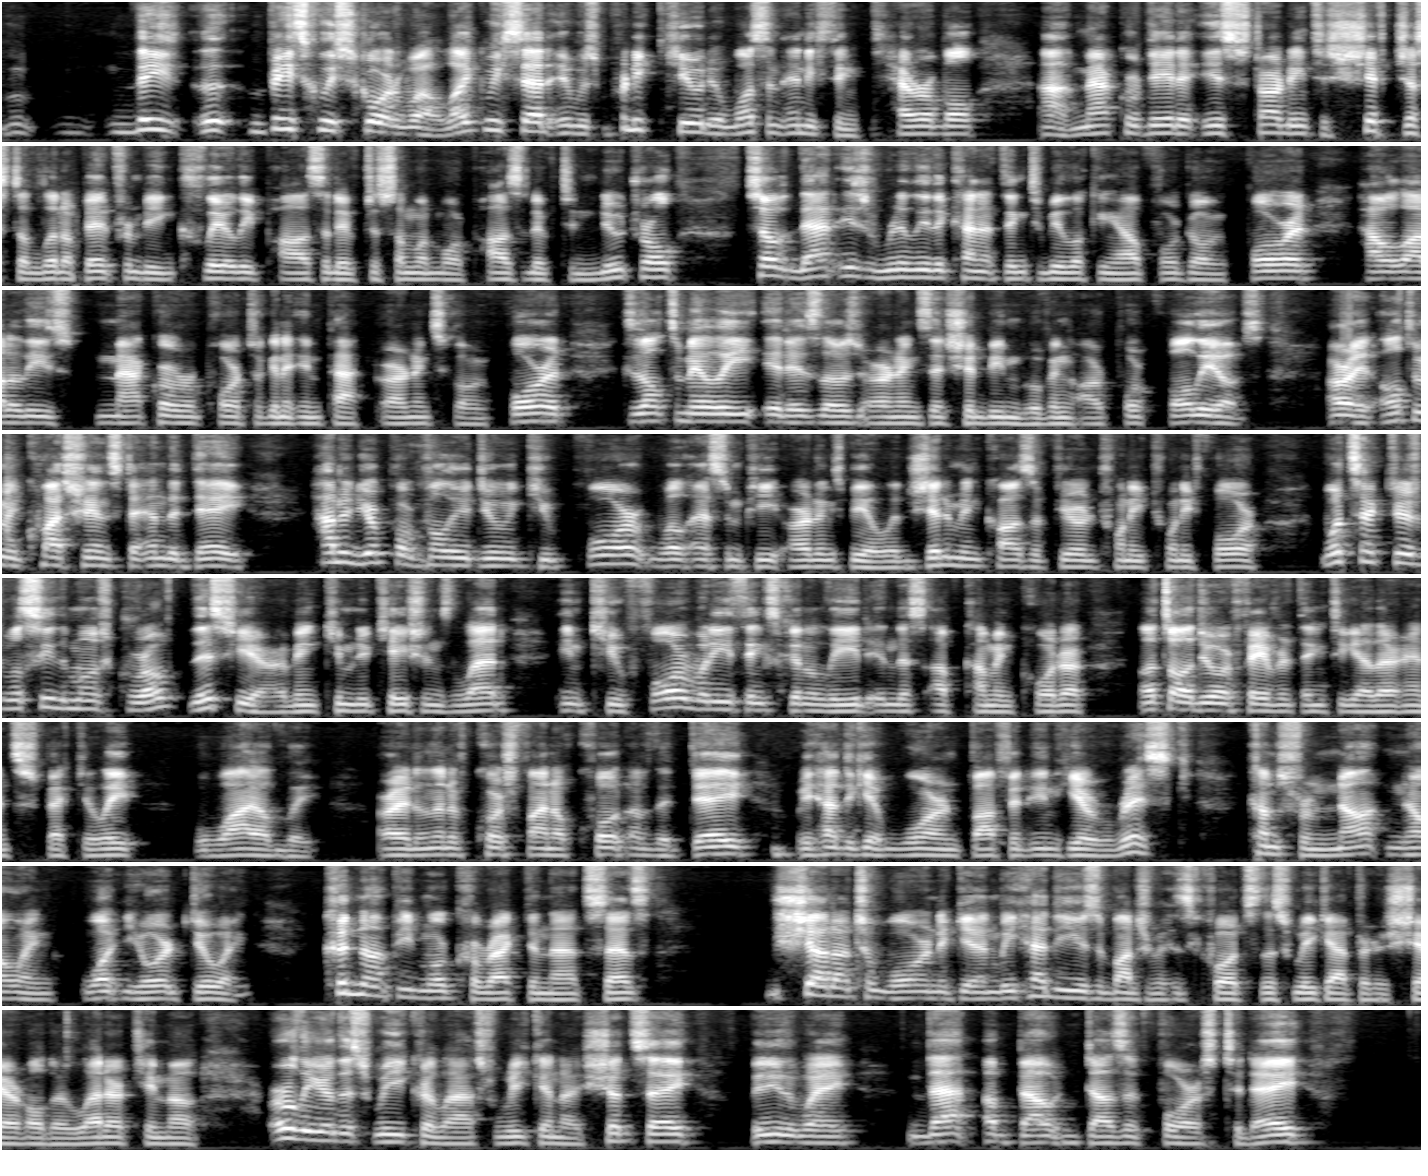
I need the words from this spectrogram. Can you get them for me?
they uh, basically scored well. Like we said, it was pretty cute. It wasn't anything terrible. Uh, macro data is starting to shift just a little bit from being clearly positive to someone more positive to neutral. So that is really the kind of thing to be looking out for going forward. How a lot of these macro reports are going to impact earnings going forward, because ultimately it is those earnings that should be moving our portfolios. All right, ultimate questions to end the day. How did your portfolio do in Q4? Will S&P earnings be a legitimate cause of fear in 2024? What sectors will see the most growth this year? I mean, communications led in Q4. What do you think is going to lead in this upcoming quarter? Let's all do our favorite thing together and speculate wildly. All right. And then, of course, final quote of the day. We had to get Warren Buffett in here. Risk comes from not knowing what you're doing. Could not be more correct in that sense. Shout out to Warren again. We had to use a bunch of his quotes this week after his shareholder letter came out earlier this week or last weekend, I should say. But either way, that about does it for us today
